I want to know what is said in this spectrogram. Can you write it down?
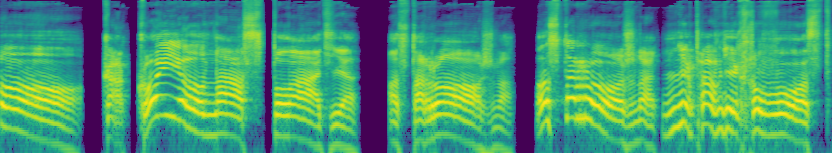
О, какое у нас платье! Осторожно, осторожно, не помни хвост.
